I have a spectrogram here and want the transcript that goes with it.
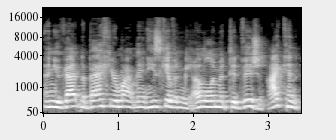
and you got in the back of your mind, man, he's given me unlimited vision. I can,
